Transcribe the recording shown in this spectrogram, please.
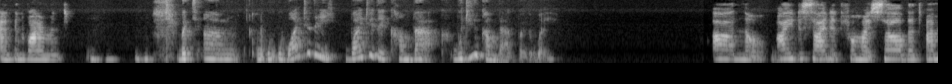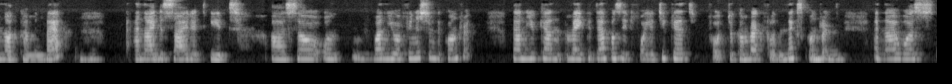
and environment mm-hmm. Mm-hmm. but um, why do they why do they come back would you come back by the way uh, no i decided for myself that i'm not coming back mm-hmm. and i decided it uh, so on, when you are finishing the contract then you can make a deposit for your ticket for to come back for the next contract. Mm-hmm. And I was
